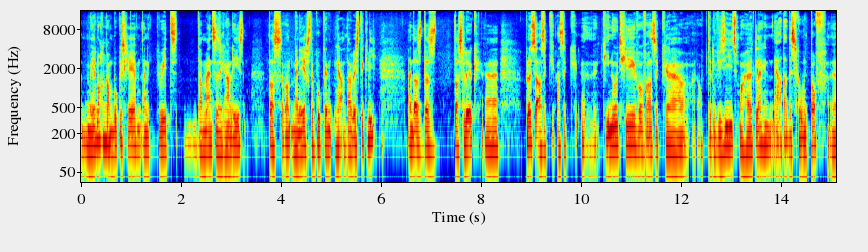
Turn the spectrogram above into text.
meer nog, kan mm. boeken schrijven en ik weet dat mensen ze gaan lezen. Dat is, want mijn eerste boeken, ja, dat wist ik niet. En dat is, dat is, dat is leuk. Uh, Plus, als ik, als ik een eh, keynote geef of als ik uh, op televisie iets mag uitleggen, ja, dat is gewoon tof. Uh,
